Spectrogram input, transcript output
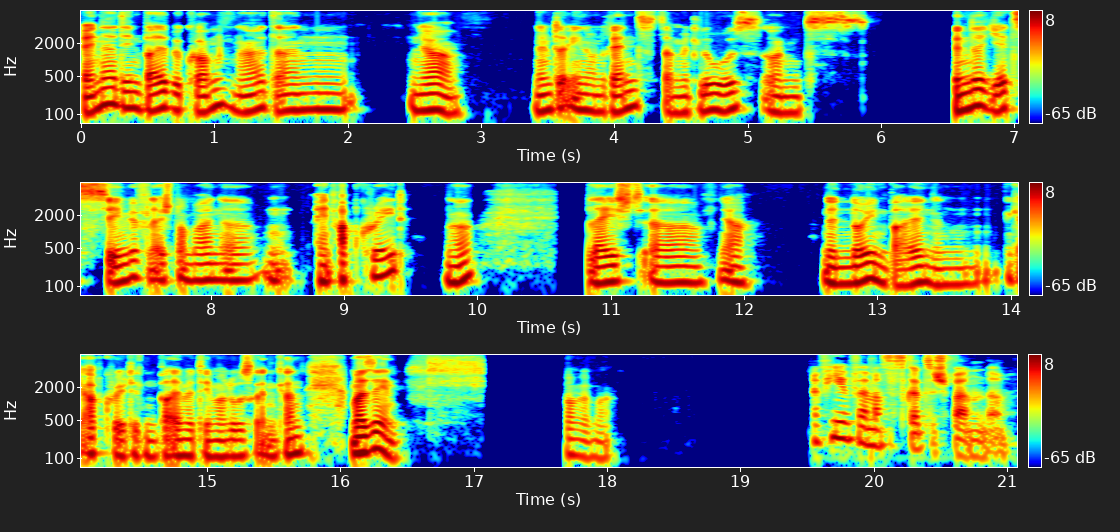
wenn er den Ball bekommt, ne, dann, ja, nimmt er ihn und rennt damit los. Und finde, jetzt sehen wir vielleicht noch mal 'ne 'n ein Upgrade, ne? Vielleicht, äh, ja, 'nen neuen Ball, 'nen geupgradeten Ball, mit dem er losrennen kann. Mal sehen. Schauen wir mal. Auf jeden Fall macht's das Ganze spannender.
